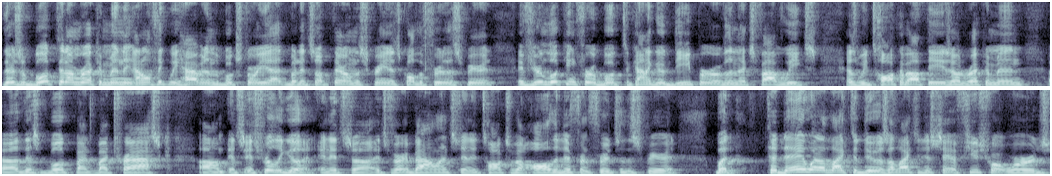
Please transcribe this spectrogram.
There's a book that I'm recommending. I don't think we have it in the bookstore yet, but it's up there on the screen. It's called The Fruit of the Spirit. If you're looking for a book to kind of go deeper over the next five weeks as we talk about these, I would recommend uh, this book by, by Trask. Um, it's, it's really good and it's, uh, it's very balanced and it talks about all the different fruits of the Spirit. But today, what I'd like to do is I'd like to just say a few short words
